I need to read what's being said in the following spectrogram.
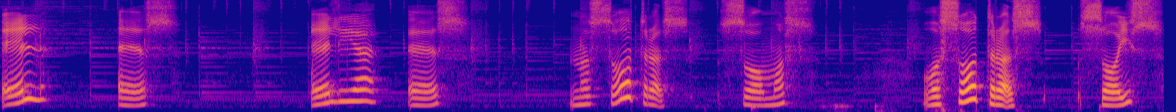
Él es. Ella es. Nosotros somos. Vosotros sois.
